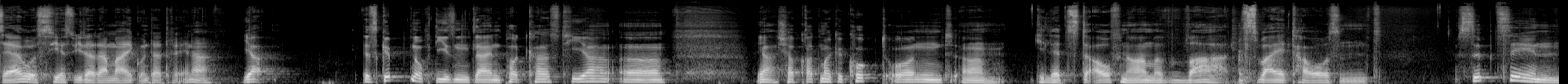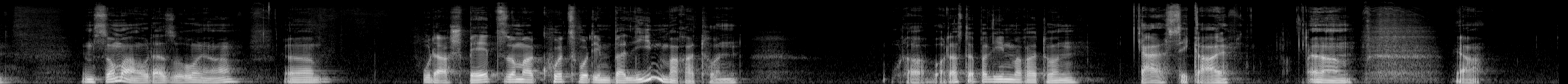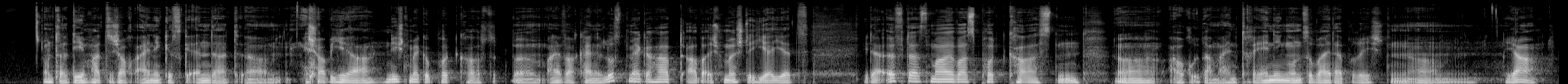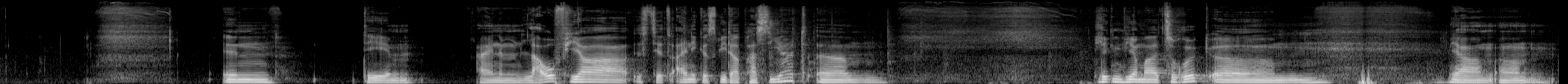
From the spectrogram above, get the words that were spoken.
Servus, hier ist wieder der Mike und der Trainer. Ja, es gibt noch diesen kleinen Podcast hier. Äh, ja, ich habe gerade mal geguckt und ähm, die letzte Aufnahme war 2017 im Sommer oder so, ja. Ähm, oder Spätsommer, kurz vor dem Berlin-Marathon. Oder war das der Berlin-Marathon? Ja, ist egal. Ähm, ja. Und seitdem hat sich auch einiges geändert. Ähm, ich habe hier nicht mehr gepodcastet, ähm, einfach keine Lust mehr gehabt, aber ich möchte hier jetzt wieder öfters mal was podcasten, äh, auch über mein Training und so weiter berichten. Ähm, ja. In dem einem Laufjahr ist jetzt einiges wieder passiert. Ähm, Blicken wir mal zurück. Ähm, ja, ähm,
